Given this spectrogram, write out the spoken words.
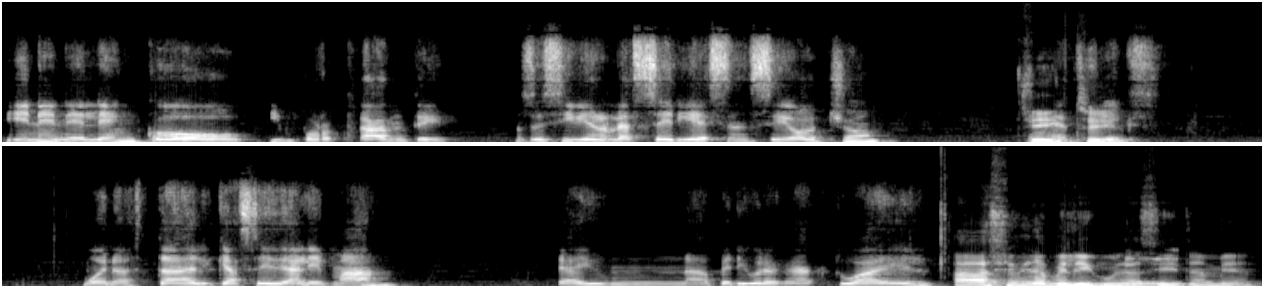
tienen elenco importante. No sé si vieron la serie Sense 8 sí, Netflix. Bueno, está el que hace de alemán. Hay una película que actúa él. Ah, yo vi la película, sí, también.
